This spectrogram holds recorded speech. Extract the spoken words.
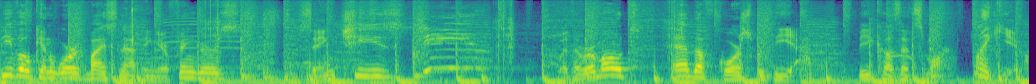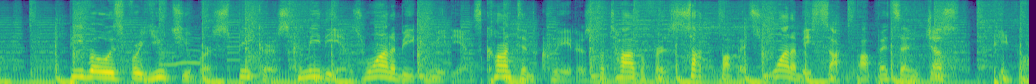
Pivo can work by snapping your fingers, saying cheese, cheese, with a remote, and of course with the app, because it's smart, like you. Pivo is for YouTubers, speakers, comedians, wannabe comedians, content creators, photographers, sock puppets, wannabe sock puppets, and just people.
